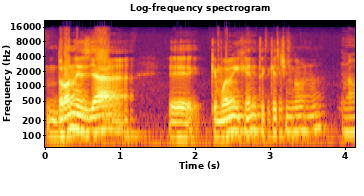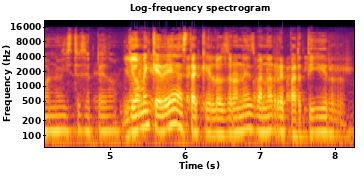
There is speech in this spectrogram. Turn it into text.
drones ya eh, que mueven gente, qué chingón, ¿no? No, no he visto ese pedo. Yo me quedé hasta que los drones van a repartir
